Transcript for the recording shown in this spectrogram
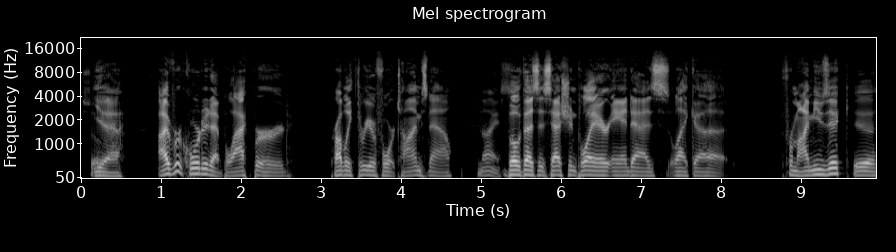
So Yeah, I've recorded at Blackbird probably three or four times now, nice both as a session player and as like uh for my music. yeah,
